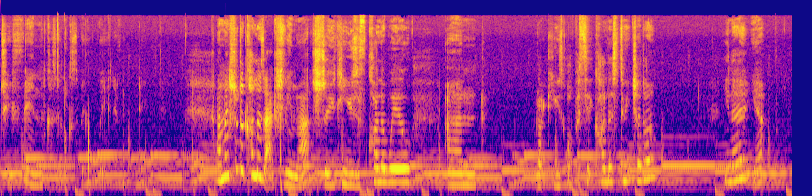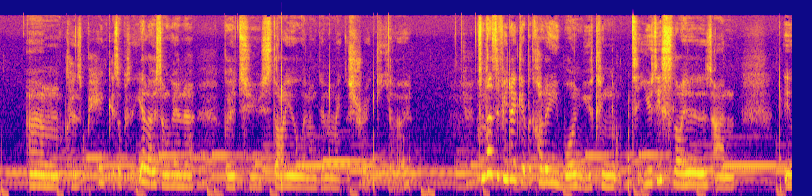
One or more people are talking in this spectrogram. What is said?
too thin because it looks a bit weird. And make sure the colours actually match so you can use a colour wheel and like use opposite colours to each other. You know, yep. Because um, pink is opposite yellow so I'm going to go to style and I'm going to make the stroke yellow sometimes if you don't get the color you want you can use these sliders and it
